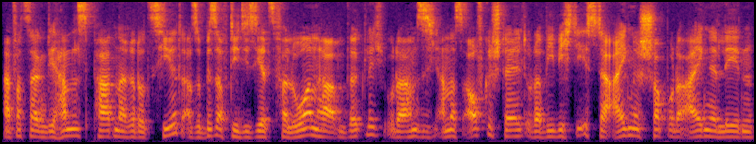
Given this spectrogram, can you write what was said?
einfach sagen, die Handelspartner reduziert, also bis auf die, die Sie jetzt verloren haben, wirklich? Oder haben Sie sich anders aufgestellt? Oder wie wichtig ist der eigene Shop oder eigene Läden?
